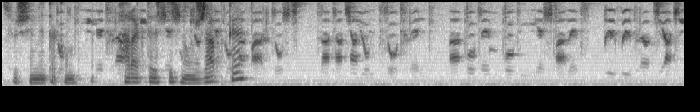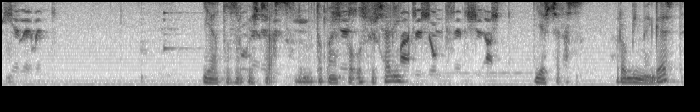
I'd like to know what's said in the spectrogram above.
słyszymy taką charakterystyczną żabkę. Ja to zrobię jeszcze raz, żeby to Państwo 6 usłyszeli. 2013. Jeszcze raz. Robimy gest.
